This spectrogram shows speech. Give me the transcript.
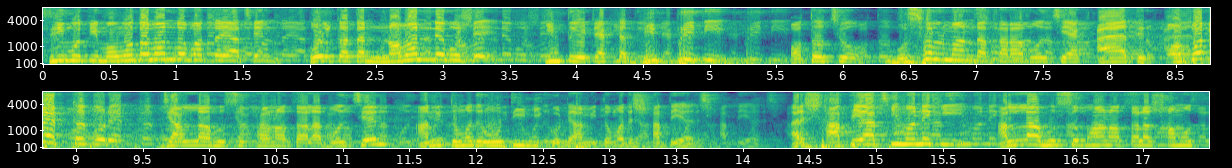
শ্রীমতী মমতা বন্দ্যোপাধ্যায় আছেন কলকাতার নবান্নে বসে। কিন্তু এটা একটা বিবৃতি। অথচ মুসলমানরা তারা বলছে এক আয়াতের অপব্যাখ্যা করে যে আল্লাহ তাআলা বলছেন আমি তোমাদের অতি নিকটে আমি তোমাদের সাথে আছি। আর সাথে আছি মানে কি? আল্লাহ সুবহানাহু ওয়া তাআলা সমস্ত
